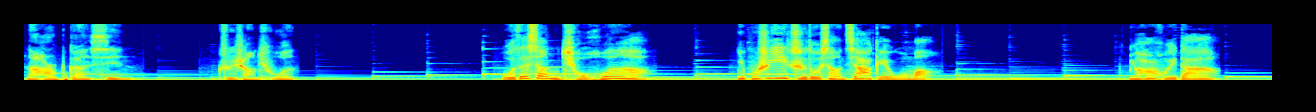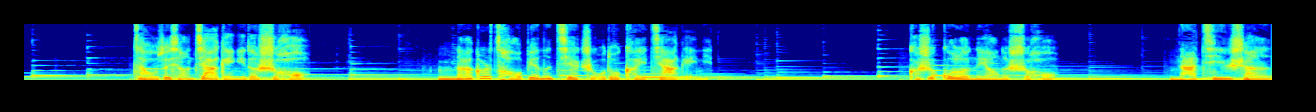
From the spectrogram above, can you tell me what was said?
男孩不甘心，追上去问：“我在向你求婚啊，你不是一直都想嫁给我吗？”女孩回答：“在我最想嫁给你的时候，你拿根草编的戒指，我都可以嫁给你。可是过了那样的时候。”你拿金山、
